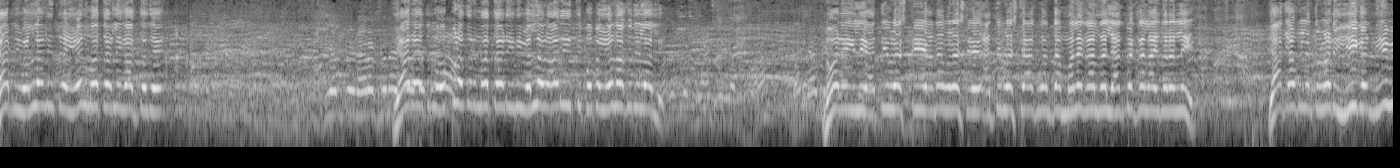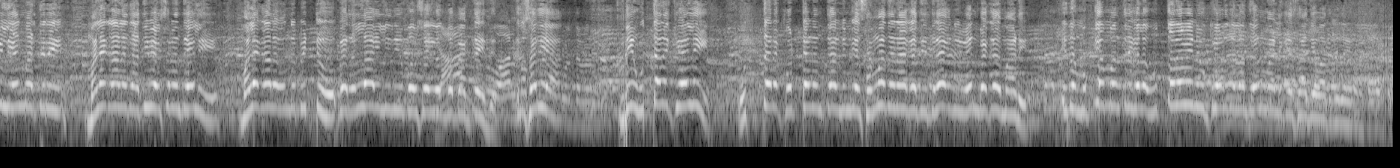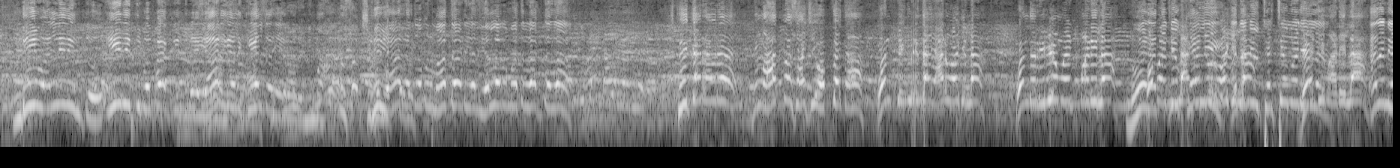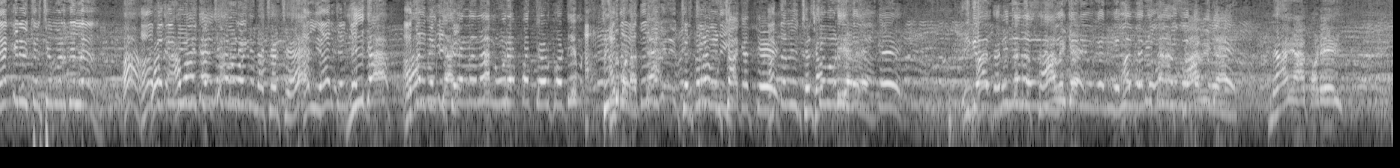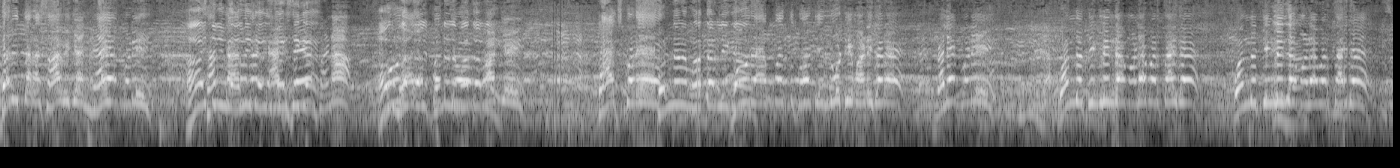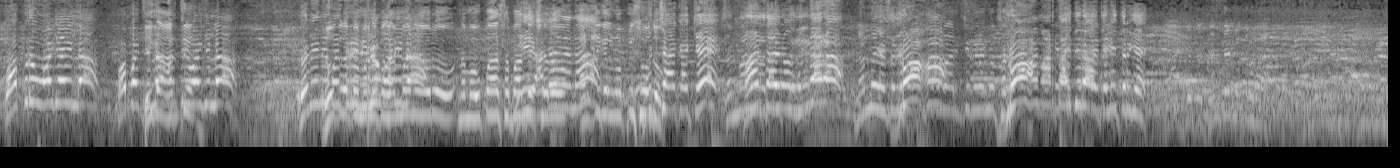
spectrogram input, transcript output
ಯಾರು, ನೀವೆಲ್ಲ ನಿಂತ್ರೆ ಏನು ಮಾತಾಡ್ಲಿಕ್ಕೆ ಆಗ್ತದೆ? ಯಾರಾದ್ರೂ ಒಬ್ಬರಾದ್ರೂ ಮಾತಾಡಿ, ನೀವೆಲ್ಲರೂ ಆ ರೀತಿ ಪಾಪ ಏನಾಗುದಿಲ್ಲ ಅಲ್ಲಿ. ನೋಡಿ, ಇಲ್ಲಿ ಅತಿವೃಷ್ಟಿ, ಅನಾವೃಷ್ಟಿ, ಅತಿವೃಷ್ಟಿ ಆಗುವಂತ ಮಳೆಗಾಲದಲ್ಲಿ ಆಗ್ಬೇಕಲ್ಲ ಇದರಲ್ಲಿ? ಯಾಕೆ ಆಗ್ಲಿ ಅಂತ ನೋಡಿ, ಈಗ ನೀವಿಲ್ಲಿ ಏನ್ ಮಾಡ್ತೀರಿ? ಮಳೆಗಾಲದ ಅಧಿವೇಶನ ಅಂತ ಹೇಳಿ, ಮಳೆಗಾಲ ಒಂದು ಬಿಟ್ಟು ಬೇರೆಲ್ಲ ಇಲ್ಲಿ ನೀವು ಬಹುಶಃ ಇವತ್ತು ಆಗ್ತಾ ಇದೆ ಇದು ಸರಿಯಾ? ನೀವು ಉತ್ತರ ಕೇಳಿ ಉತ್ತರ ಕೊಟ್ಟ ನಂತರ ನಿಮ್ಗೆ ಸಮಾಧಾನ ಆಗದಿದ್ರೆ ನೀವೇನ್ ಬೇಕಾದ್ರೂ ಮಾಡಿ. ಇದು ಮುಖ್ಯಮಂತ್ರಿಗಳ ಉತ್ತರವೇ ನೀವು ಕೇಳುದಿಲ್ಲ ಅಂತ ಏನು ಮಾಡ್ಲಿಕ್ಕೆ ಸಾಧ್ಯವಾಗ್ತದೆ? ನೀವು ಅಲ್ಲಿ ನಿಂತು ಈ ರೀತಿ ಬಬ್ಬಾಕಿದ್ರೆ ಯಾರಿಗೆ ಅಲ್ಲಿ ಕೇಳ್ತದೆ? ನೀವು ಯಾರೊಬ್ಬರು ಮಾತಾಡಿ ಅದು ಎಲ್ಲರೂ ಮಾತಾಡಾಗ್ತದ ಸ್ಪೀಕರ್ ಅವರೇ ನಿಮ್ಮ ಆತ್ಮಸಾಕ್ಷಿ ಒಪ್ತದ ಒಂದ್ ತಿಂಗಳಿಂದ ಯಾರು ಹೋಗಿಲ್ಲ ಒಂದು ರಿವ್ಯೂ ಮೇಂಟ್ ಮಾಡಿಲ್ಲ. ನೋಡಿ ಅದನ್ನ ನೀವು ಚರ್ಚೆ ಮಾಡಿಲ್ಲ. ಅದನ್ನ ಯಾಕೆ ನೀವು ಚರ್ಚೆ ಮಾಡುದಿಲ್ಲ? ಚರ್ಚೆ ಅಲ್ಲಿ ಯಾರು ಚರ್ಚೆ? ಈಗ ಅದ್ರ ಬಗ್ಗೆ ನೂರ ಎಪ್ಪತ್ತೇಳು ಕೋಟಿ ಚರ್ಚೆ ಮಾಡಿ. ಮುಚ್ಚಾಕಕ್ಕೆ ಚರ್ಚೆ ಮಾಡಿ. ಈಗ ಆ ದಲಿತರ ಸಾವಿಗೆ ಆ ದಲಿತರ ಸಾವಿಗೆ ನ್ಯಾಯ ಕೊಡಿ. ದಲಿತರ ಸಾವಿಗೆ ನ್ಯಾಯ ಕೊಡಿ. ಆಯ್ತು ನೀವು ಅಲ್ಲಿಗೆ ಟ್ಯಾಕ್ಸ್ ಕೊಡಿ. ಮಾತಾಡ್ಲಿಕ್ಕೆ ನೂರ ಎಂಬತ್ತು ಕೋಟಿ ಲೂಟಿ ಮಾಡಿದ್ದಾರೆ. ಬೆಲೆ ಕೊಡಿ. ಒಂದು ತಿಂಗಳಿಂದ ಮಳೆ ಬರ್ತಾ ಇದೆ. ಒಂದು ತಿಂಗಳಿಂದ ಮಳೆ ಬರ್ತಾ ಇದೆ. ಒಬ್ರು ಹೋಗೇ ಇಲ್ಲ. ಒಬ್ಬ ಜಿಲ್ಲಾ ಮಂತ್ರಿ ಅರ್ಜಿ- ಹೋಗಿಲ್ಲ. ರೆವಿನ್ಯೂ ಅವರು ನಮ್ಮ ಉಪಸಭಾಧ್ಯಕ್ಷರು ಅರ್ಜಿಗಳನ್ನು ಒಪ್ಪಿಸುವುದು. ಮಾಡ್ತಾ ಇರೋ ಹುನ್ನಾರ ನನ್ನ ಹೆಸರು ದ್ರೋಹ ಮಾಡ್ತಾ ಇದ್ದೀರಾ ದಲಿತರಿಗೆ?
